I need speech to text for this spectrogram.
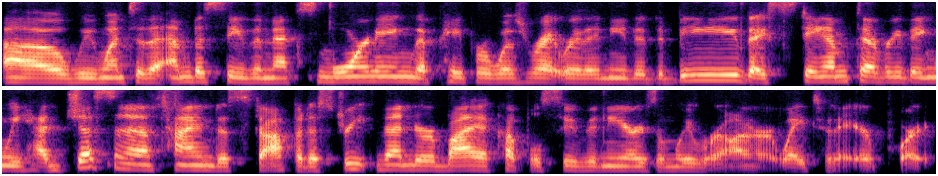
Uh, we went to the embassy the next morning. The paper was right where they needed to be. They stamped everything. We had just enough time to stop at a street vendor, buy a couple souvenirs, and we were on our way to the airport.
